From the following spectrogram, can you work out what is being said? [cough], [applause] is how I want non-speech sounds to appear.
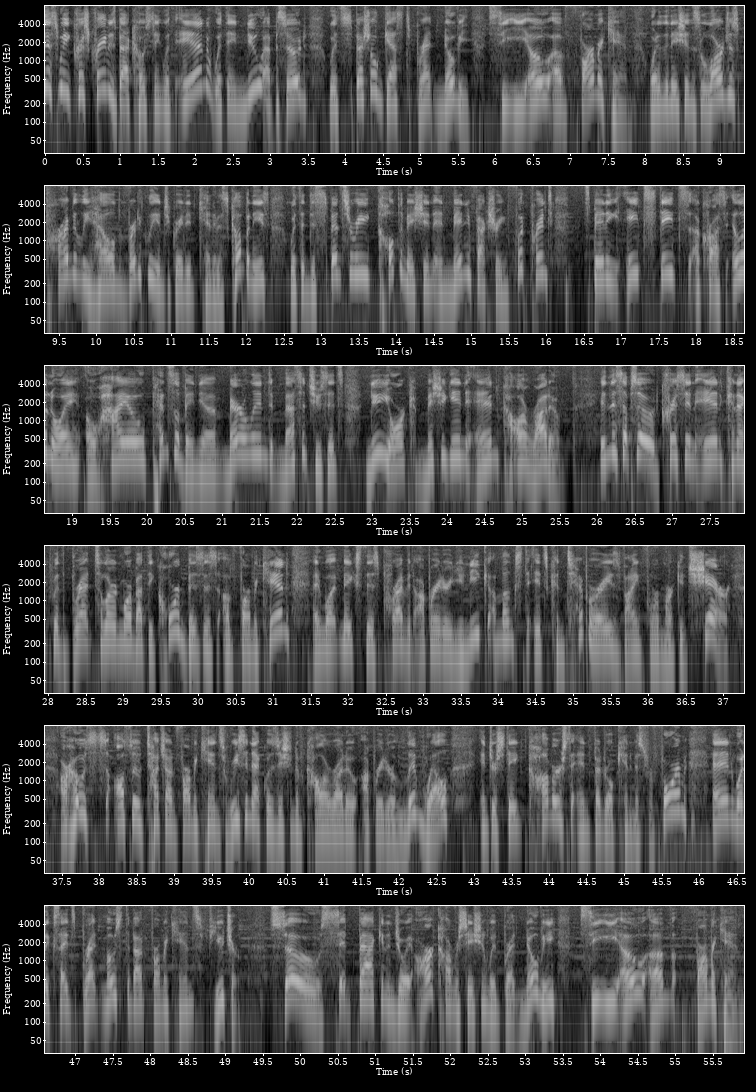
This week, Chris Crane is back hosting with Ann with a new episode with special guest Brett Novey, CEO of PharmaCann, one of the nation's largest privately held, vertically integrated cannabis companies with a dispensary, cultivation, and manufacturing footprint spanning eight states across Illinois, Ohio, Pennsylvania, Maryland, Massachusetts, New York, Michigan, and Colorado. In this episode, Chris and Ann connect with Brett to learn more about the core business of PharmaCann and what makes this private operator unique amongst its contemporaries vying for market share. Our hosts also touch on PharmaCann's recent acquisition of Colorado operator LiveWell, interstate commerce and federal cannabis reform, and what excites Brett most about PharmaCann's future. So sit back and enjoy our conversation with Brett Novey, CEO of PharmaCann.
